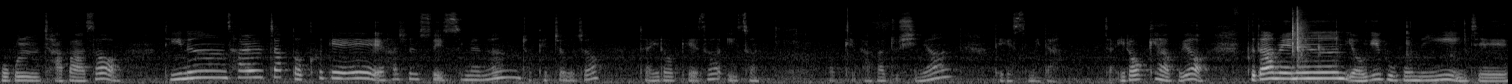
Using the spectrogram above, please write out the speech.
곡을 잡아서 뒤는 살짝 더 크게 하실 수 있으면 좋겠죠. 그죠? 자 이렇게 해서 이 선 이렇게 박아주시면 되겠습니다 자, 이렇게 하고요. 그 다음에는 여기 부분이 이제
